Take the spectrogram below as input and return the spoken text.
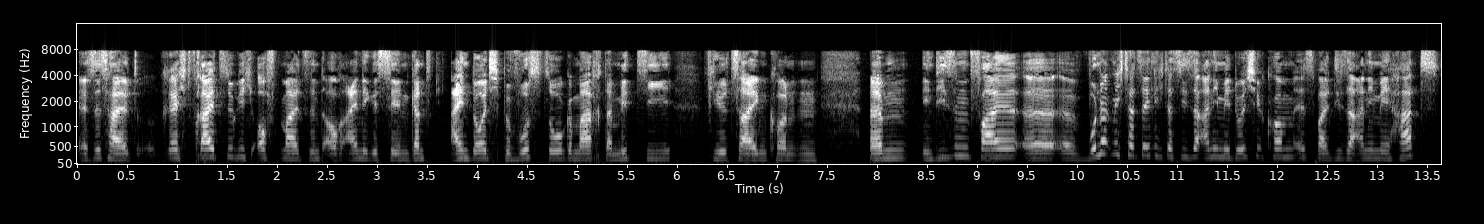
es ist halt recht freizügig. Oftmals sind auch einige Szenen ganz eindeutig bewusst so gemacht, damit sie viel zeigen konnten. Ähm, in diesem Fall äh, äh, wundert mich tatsächlich, dass dieser Anime durchgekommen ist, weil dieser Anime hat,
